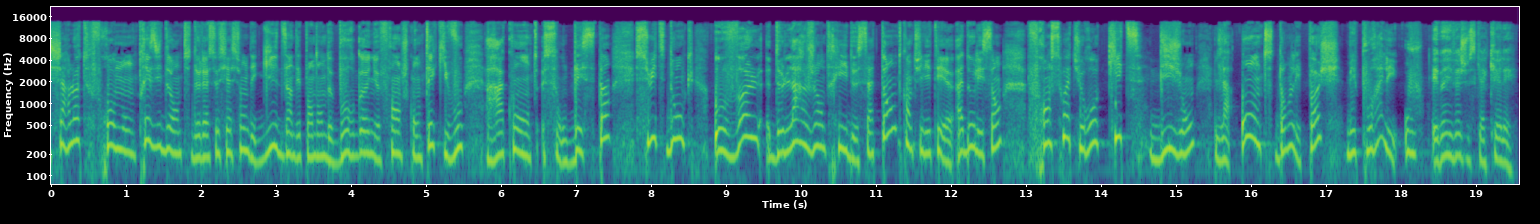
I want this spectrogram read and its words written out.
Charlotte Fromont, présidente de l'association des guides indépendants de Bourgogne-Franche-Comté qui vous raconte son destin. Suite donc au vol de l'argenterie de sa tante quand il était adolescent, François Thureau quitte Dijon, la honte dans les mais pour aller où Eh ben, il va jusqu'à Calais.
